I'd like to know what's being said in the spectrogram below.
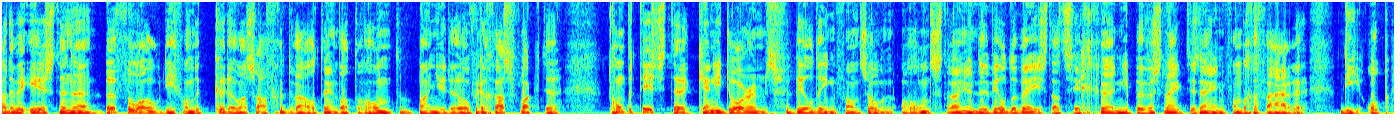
Ontwaarden we eerst een eh, buffalo die van de kudde was afgedwaald... en wat rondbanjerde over de grasvlakte. Trompetist eh, Kenny Dorham's verbeelding van zo'n rondstruinende wildebeest... dat zich eh, niet bewust lijkt te zijn van de gevaren die op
